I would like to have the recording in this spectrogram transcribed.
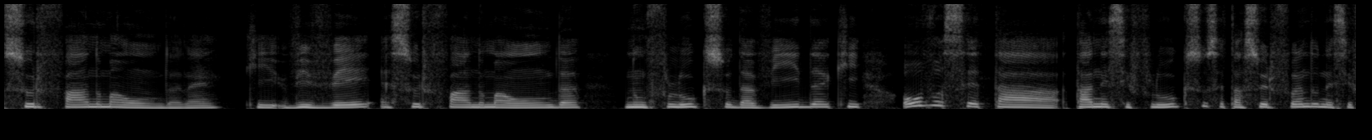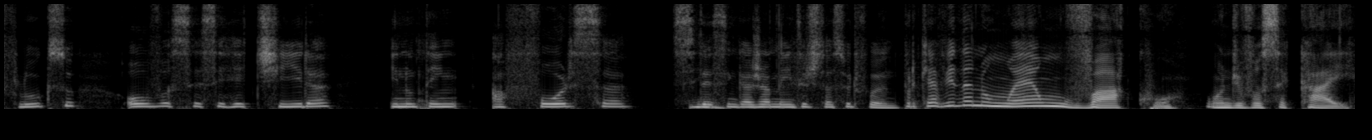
surfar numa onda, né? Que viver é surfar numa onda, num fluxo da vida que ou você tá, tá nesse fluxo, você tá surfando nesse fluxo, ou você se retira e não tem a força Sim. desse engajamento de estar tá surfando. Porque a vida não é um vácuo onde você cai.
